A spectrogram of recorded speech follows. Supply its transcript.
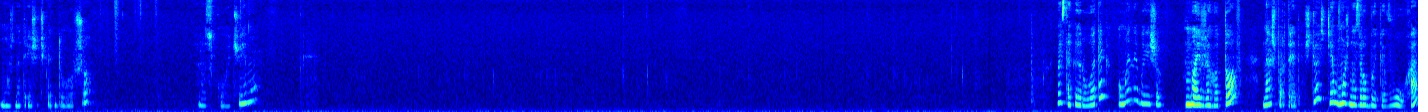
Можна трішечки довшу. Розкочуємо. Ось такий ротик у мене вийшов. Майже готов наш портрет. Що ще можна зробити? Вуха.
